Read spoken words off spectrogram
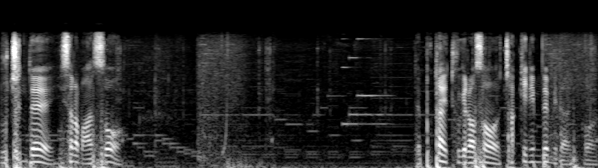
루츠인데 이 사람 안 써. 네, 폭탄이 두 개라서 잡긴 힘듭니다. 이건.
